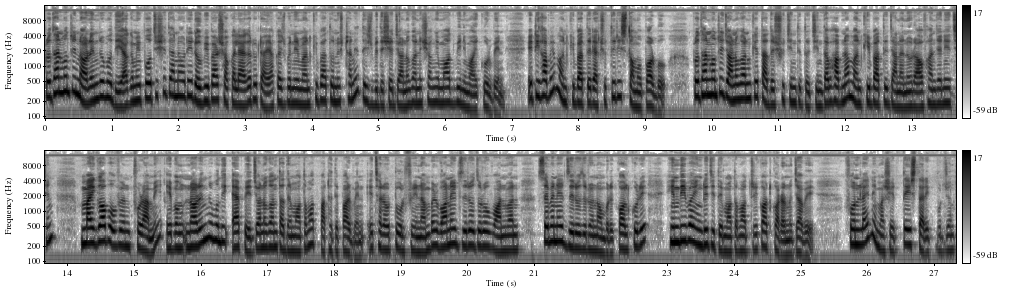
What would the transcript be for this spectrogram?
প্রধানমন্ত্রী নরেন্দ্র মোদী আগামী পঁচিশে জানুয়ারি রবিবার সকাল এগারোটায় আকাশবাণীর মন কি বাত অনুষ্ঠানে দেশ বিদেশের জনগণের সঙ্গে মত বিনিময় করবেন। এটি হবে মন কি বাতের একশো তিরিশতম পর্ব। প্রধানমন্ত্রী জনগণকে তাদের সুচিন্তিত চিন্তাভাবনা মন কি বাতে জানানোর আহ্বান জানিয়েছেন মাইগভ ওভেন ফোরামে এবং নরেন্দ্র মোদী অ্যাপে জনগণ তাদের মতামত পাঠাতে পারবেন। এছাড়াও toll free number one eight zero zero one one seven eight zero zero নম্বরে কল করে হিন্দি বা ইংরেজিতে মতামত রেকর্ড করানো যাবে। ফোন লাইন এ মাসের তেইশ তারিখ পর্যন্ত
